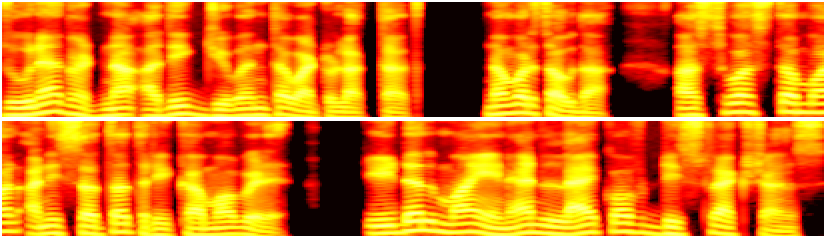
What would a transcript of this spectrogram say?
जुन्या घटना अधिक जिवंत वाटू लागतात. नंबर चौदा. अस्वस्थ मन आणि सतत रिकामा वेळ. Idle mind and lack of distractions.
